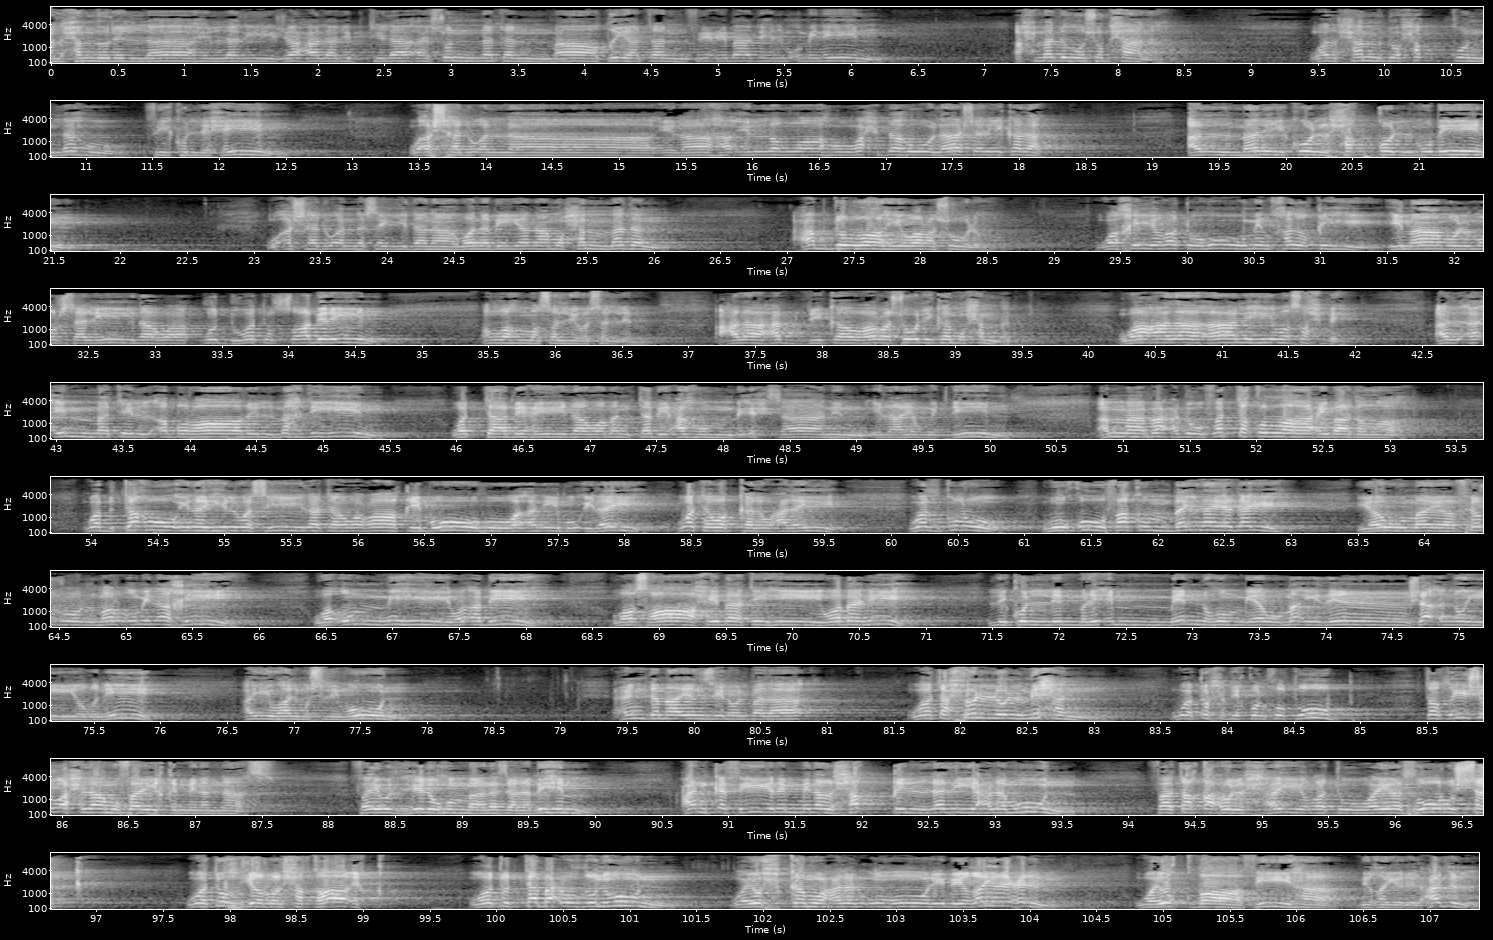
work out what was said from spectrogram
الحمد لله الذي جعل الابتلاء سنة ماضية في عباده المؤمنين. أحمده سبحانه والحمد حق له في كل حين وأشهد أن لا إله إلا الله وحده لا شريك له الملك الحق المبين وأشهد أن سيدنا ونبينا محمدا عبد الله ورسوله. وخيرته من خلقه إمام المرسلين وقدوة الصابرين. اللهم صل وسلم على عبدك ورسولك محمد وعلى آله وصحبه الأئمة الأبرار المهديين والتابعين ومن تبعهم بإحسان إلى يوم الدين. أما بعد فاتقوا الله عباد الله. وابتغوا إليه الوسيلة وراقبوه وأنيبوا إليه وتوكلوا عليه. واذكروا وقوفكم بين يديه يوم يفر المرء من أخيه وأمه وأبيه وصاحبته وبنيه لكل امرئ منهم يومئذ شأن يغنيه. أيها المسلمون عندما ينزل البلاء وتحل المحن وتحدق الخطوب تطيش أحلام فريق من الناس فيذهلهم ما نزل بهم عن كثير من الحق الذي يعلمون فتقع الحيرة ويثور الشك وتهجر الحقائق وتتبع الظنون ويحكم على الأمور بغير علم ويقضى فيها بغير العدل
